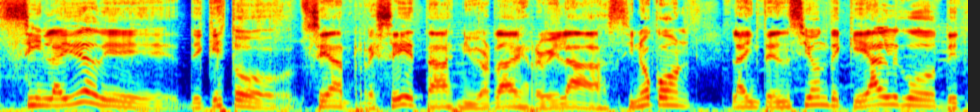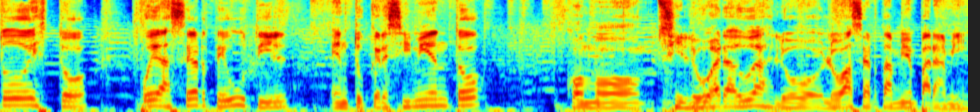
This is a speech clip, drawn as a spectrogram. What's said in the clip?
sin la idea de, que esto sean recetas ni verdades reveladas, sino con la intención de que algo de todo esto pueda hacerte útil en tu crecimiento, como sin lugar a dudas lo, lo va a ser también para mí.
